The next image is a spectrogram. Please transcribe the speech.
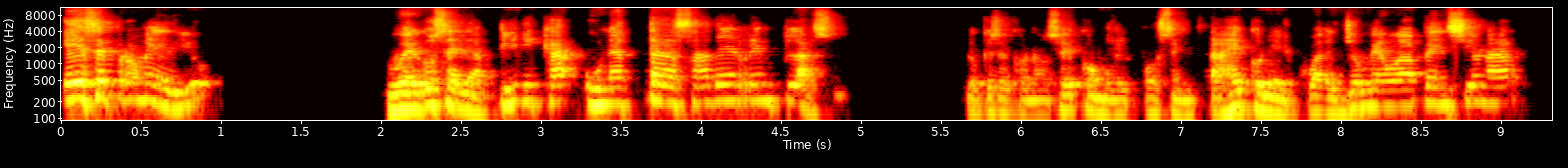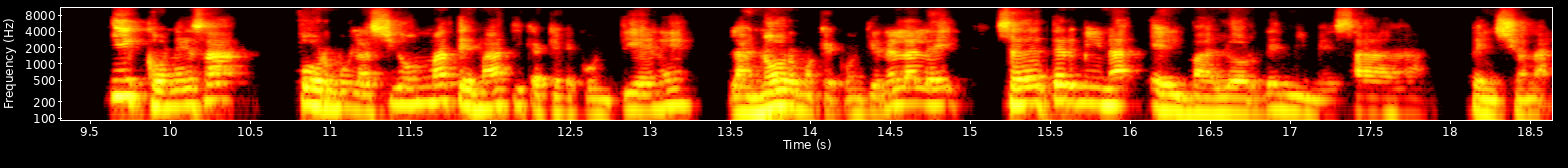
Ese promedio luego se le aplica una tasa de reemplazo, lo que se conoce como el porcentaje con el cual yo me voy a pensionar, y con esa formulación matemática que contiene la norma, que contiene la ley, se determina el valor de mi mesada pensional.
